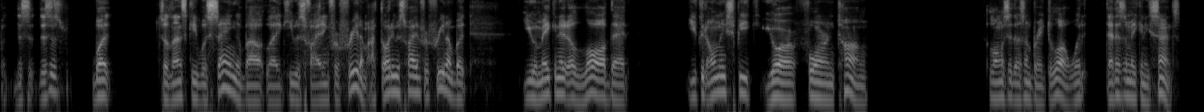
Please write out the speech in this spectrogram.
But this is this is what Zelensky was saying about like he was fighting for freedom. I thought he was fighting for freedom, but you were making it a law that you could only speak your foreign tongue long as it doesn't break the law. What that doesn't make any sense.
